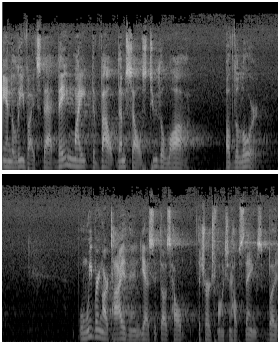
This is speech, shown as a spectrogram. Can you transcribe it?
and the Levites that they might devote themselves to the law of the Lord. When we bring our tithe in, yes, it does help the church function, helps things, but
